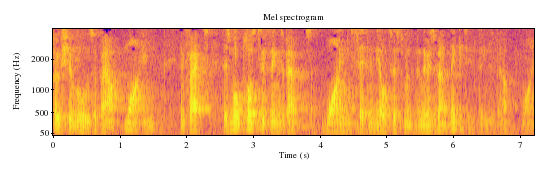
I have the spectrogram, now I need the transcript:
kosher rules about wine. In fact, there's more positive things about wine said in the Old Testament than there is about negative things about wine.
